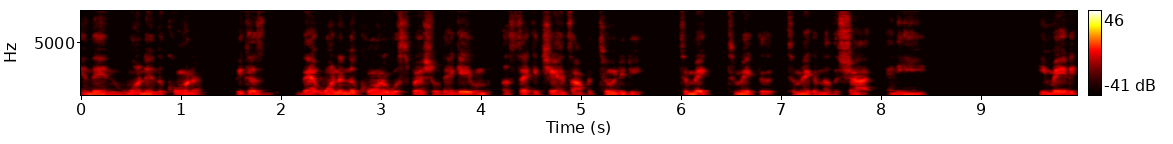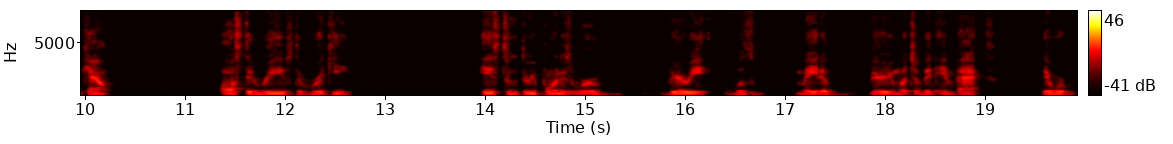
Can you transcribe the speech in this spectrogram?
and then one in the corner. Because that one in the corner was special. That gave him a second chance opportunity to make to make the to make another shot, and he he made it count. Austin Reaves, the rookie, his two three pointers were very was made a very much of an impact. They were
